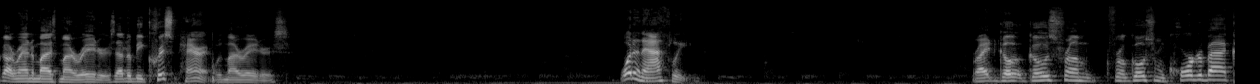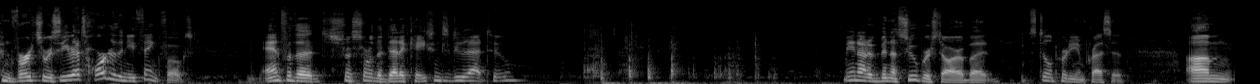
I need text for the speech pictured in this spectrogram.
Who got randomized my Raiders? That'll be Chris Parent with my Raiders. What an athlete. Right? Go, goes from, from goes from quarterback, converts to receiver. That's harder than you think, folks. And for the sort of the dedication to do that too. May not have been a superstar, but still pretty impressive. Um,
